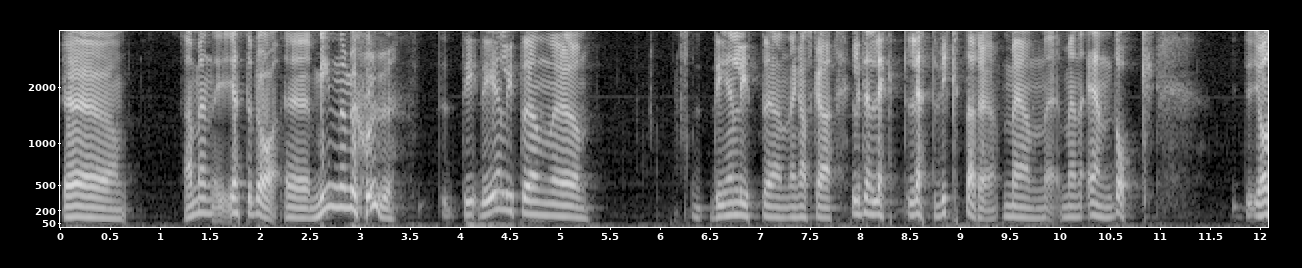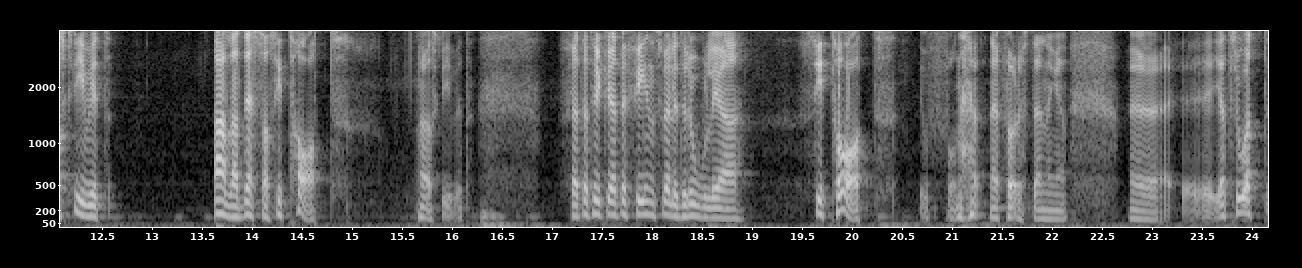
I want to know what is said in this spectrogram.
Eh, ja men jättebra. Eh, min nummer sju. Det, det är en liten... Eh, det är en liten, en ganska, en liten lätt, lättviktare, men, men ändå. Jag har skrivit alla dessa citat. Har jag skrivit. För att jag tycker att det finns väldigt roliga citat från den här föreställningen. Eh, jag tror att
